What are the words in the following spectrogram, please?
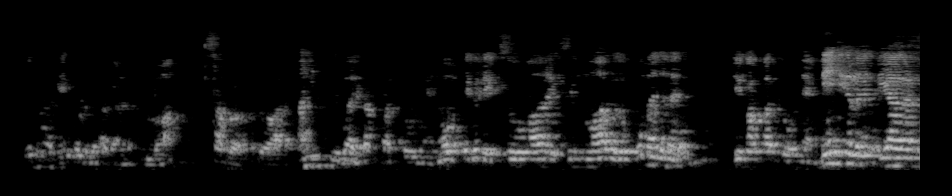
විභාගයේ කොට දා ගන්න පුළුවන් සමහරවිට අනිත් ඒවා එකක්වත් ඕනේ නැහැ නෝට් එකට XOR XNOR ඔය ඔක්කොම ඇදලා ඒකක්වත් ඕනේ නැහැ. මේ ටික ලියාගන්න.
